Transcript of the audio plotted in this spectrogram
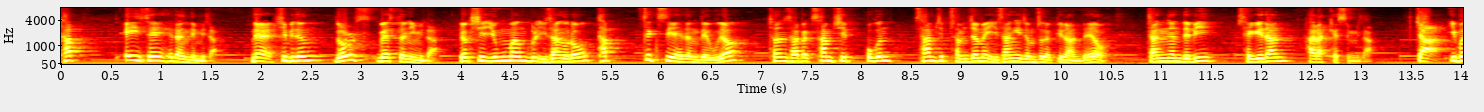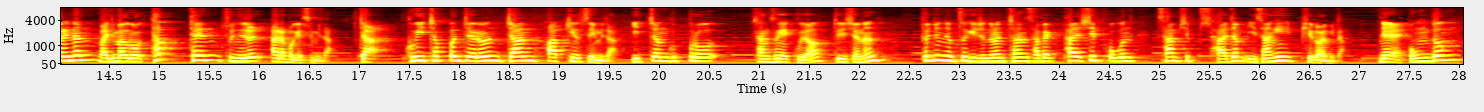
탑 8에 해당됩니다. 네, 12등 노스 웨스턴입니다. 역시 6만 불 이상으로 탑 6에 해당되고요. 1430 혹은 33점의 이상의 점수가 필요한데요. 작년 대비 3계단 하락했습니다. 자, 이번에는 마지막으로 탑 10 순위를 알아보겠습니다. 자, 9위 첫 번째로는 존 홉킨스입니다. 2.9% 상승했고요. 투이션은 표준 점수 기준으로는 1480 혹은 34점 이상이 필요합니다. 네, 공동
